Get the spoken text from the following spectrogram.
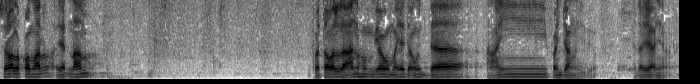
Surah Al-Qamar ayat 6 Fatawalla anhum yawma yad'ud da'i panjang itu. Ada ayatnya.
